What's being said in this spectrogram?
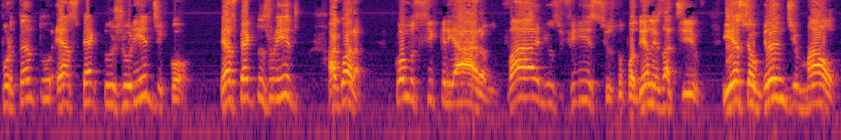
Portanto, é aspecto jurídico. É aspecto jurídico. Agora, como se criaram vários vícios no Poder Legislativo, e esse é o grande mal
